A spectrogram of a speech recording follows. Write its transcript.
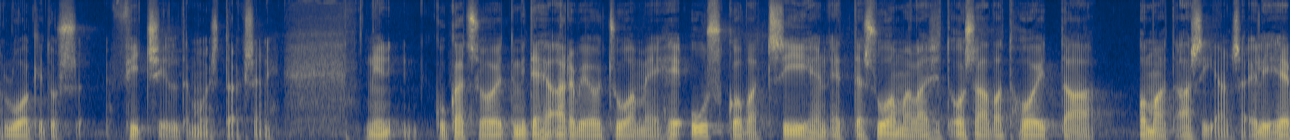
luokitus Fitchiltä muistaakseni, niin kun katsoo, että miten he arvioivat Suomeen, he uskovat siihen, että suomalaiset osaavat hoitaa omat asiansa. Eli he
